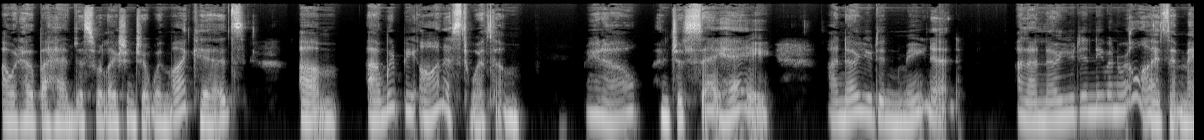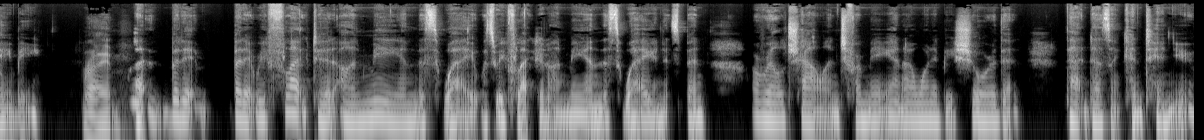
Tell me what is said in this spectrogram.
I would hope I had this relationship with my kids, um, I would be honest with them, you know, and just say, "Hey, I know you didn't mean it, and I know you didn't even realize it, maybe, Right. but but it but it reflected on me in this way. It was reflected on me in this way, and it's been a real challenge for me. And I want to be sure that that doesn't continue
